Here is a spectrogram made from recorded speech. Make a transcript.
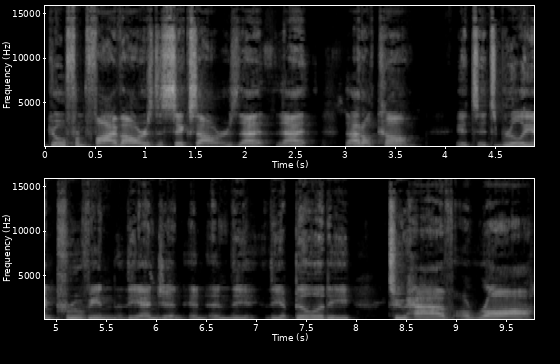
go from five hours to six hours? That that that'll come. It's it's really improving the engine and, and the the ability to have a raw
